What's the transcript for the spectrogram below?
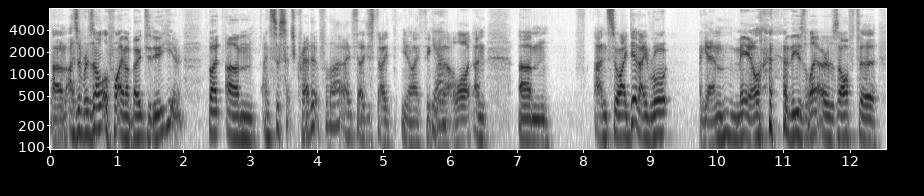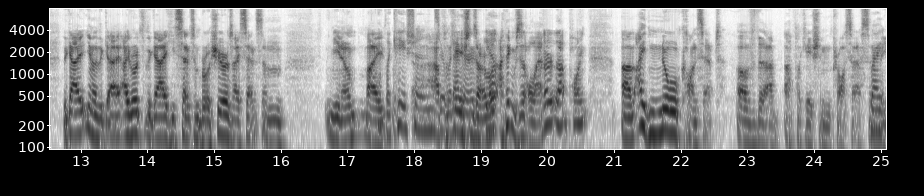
um, as a result of what I'm about to do here but um, and so such credit for that I, I just I you know I think Yeah. about that a lot and um, and so I did. I wrote again mail these letters off to the guy. You know, the guy. I wrote to the guy. He sent some brochures. I sent some, you know, my Applications or applications whatever. or Yep. I think it was a letter at that point. Um, I had no concept of the application process in Right. the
